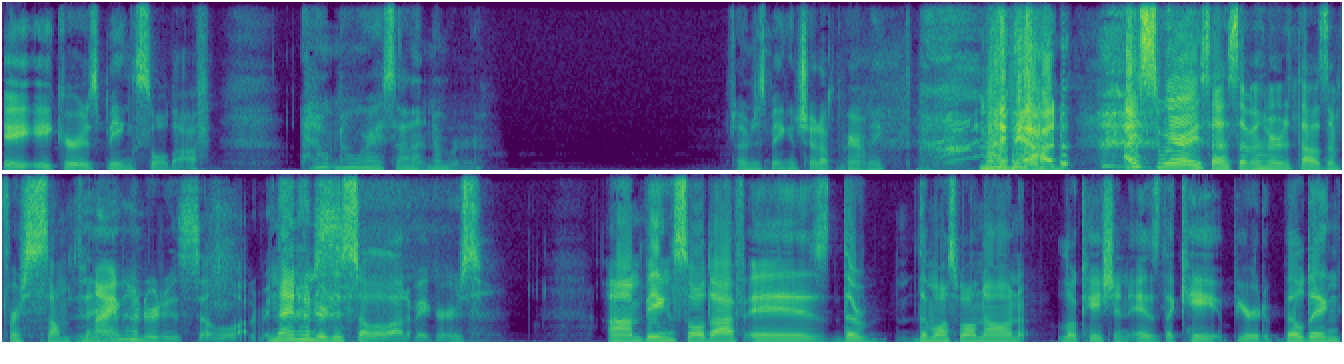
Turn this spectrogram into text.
a- acres being sold off. I don't know where I saw that number. So I'm just making shit up, apparently. My bad. I swear I saw 700,000 for something. Nine hundred is still a lot of acres. 900 is still a lot of acres. Um, being sold off is the the most well known location is the Kay Beard Building,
